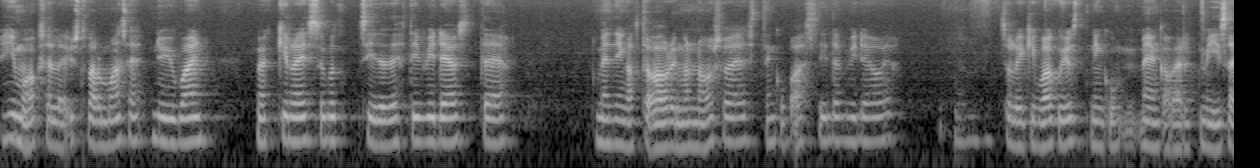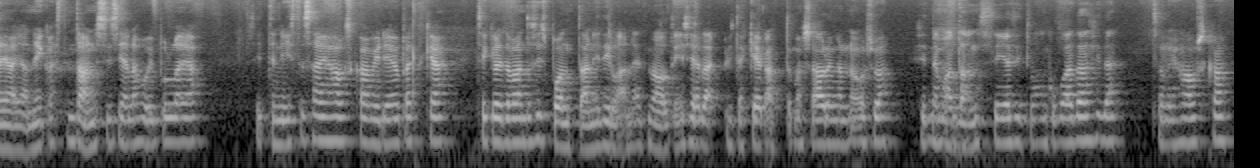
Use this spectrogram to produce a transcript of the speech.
Himokselle, just varmaan se New Wine mökkireissu, kun siitä tehtiin video sitten ja mentiin katsoa auringon nousua ja sitten kuvasi siitä videoja. Mm. Se oli kiva, kun just niin kuin meidän kaverit Miisa ja Janika sitten tanssi siellä huipulla ja sitten niistä sai hauskaa videopätkää. Sekin oli vaan tosi spontaani tilanne, että me oltiin siellä yhtäkkiä katsomassa auringon nousua. Sitten ne vaan tanssii ja sitten vaan kuvataan sitä. Se oli hauskaa.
